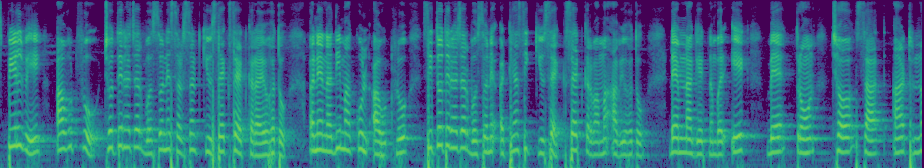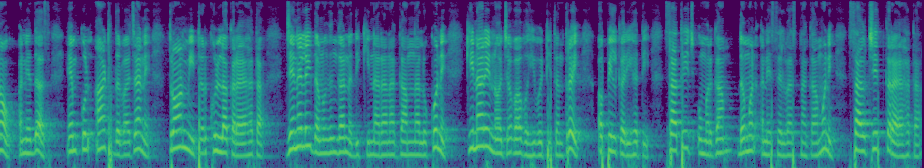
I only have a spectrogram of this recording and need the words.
સ્પિલવે આઉટફ્લો છોતેર હજાર બસો ને સડસઠ ક્યુસેક સેટ કરાયો હતો અને નદીમાં કુલ આઉટફ્લો સિત્તોતેર હજાર બસો ને અઠ્યાસી ક્યુસેક સેટ કરવામાં આવ્યો હતો. ડેમના ગેટ નંબર એક, બે, ત્રણ, છ, સાત, આઠ, નવ અને દસ એમ કુલ આઠ દરવાજાને ત્રણ મીટર ખુલ્લા કરાયા હતા, જેને લઈ દમણગંગા નદી કિનારાના ગામના લોકોને કિનારે ન જવા વહીવટીતંત્રએ અપીલ કરી હતી. સાથે જ ઉમરગામ, દમણ અને સેલવાસના ગામોને સાવચેત કરાયા હતા.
